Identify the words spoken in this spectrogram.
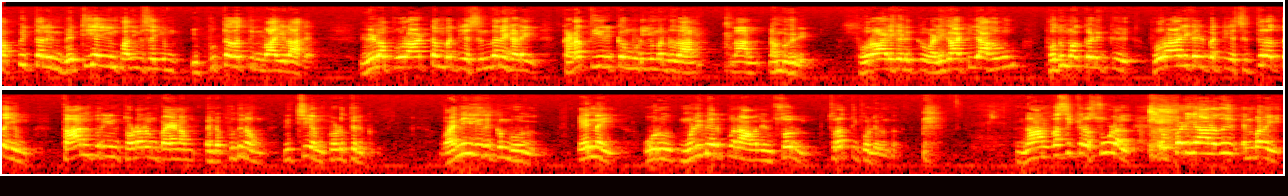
தப்பித்தலின் வெற்றியையும் பதிவு செய்யும் இப்புத்தகத்தின் வாயிலாக ஈழப்போராட்டம் பற்றிய சிந்தனைகளை கடத்தியிருக்க முடியும் என்றுதான் நான் நம்புகிறேன். போராளிகளுக்கு வழிகாட்டியாகவும் பொதுமக்களுக்கு போராளிகள் பற்றிய சித்திரத்தையும் தான்புரியின் தொடரும் பயணம் என்ற புதினம் நிச்சயம் கொடுத்திருக்கும். வன்னியில் இருக்கும்போது என்னை ஒரு மொழிபெயர்ப்பு நாவலின் சொல் துரத்தி கொண்டிருந்தது. நான் வசிக்கிற சூழல் எப்படியானது என்பதை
